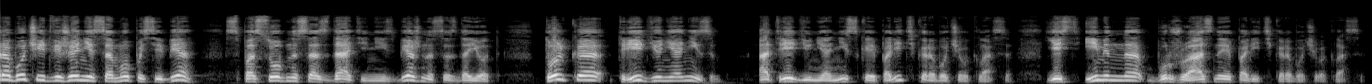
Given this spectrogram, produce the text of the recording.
рабочее движение само по себе способно создать и неизбежно создает только тредь-юнионизм, а тредь-юнионистская политика рабочего класса есть именно буржуазная политика рабочего класса.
